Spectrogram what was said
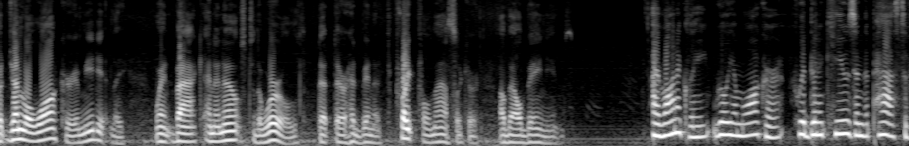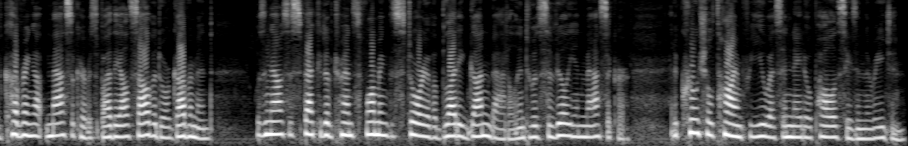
But General Walker immediately went back and announced to the world that there had been a frightful massacre of Albanians. Ironically, William Walker, who had been accused in the past of covering up massacres by the El Salvador government, was now suspected of transforming the story of a bloody gun battle into a civilian massacre at a crucial time for U.S. and NATO policies in the region.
